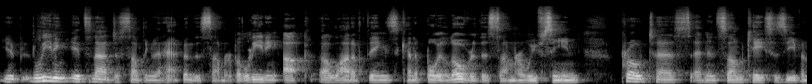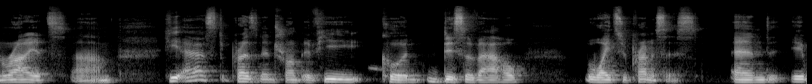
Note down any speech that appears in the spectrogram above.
you know, leading, it's not just something that happened this summer, but leading up, a lot of things kind of boiled over this summer. We've seen protests and in some cases even riots. Um, he asked President Trump if he could disavow white supremacists. And it,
